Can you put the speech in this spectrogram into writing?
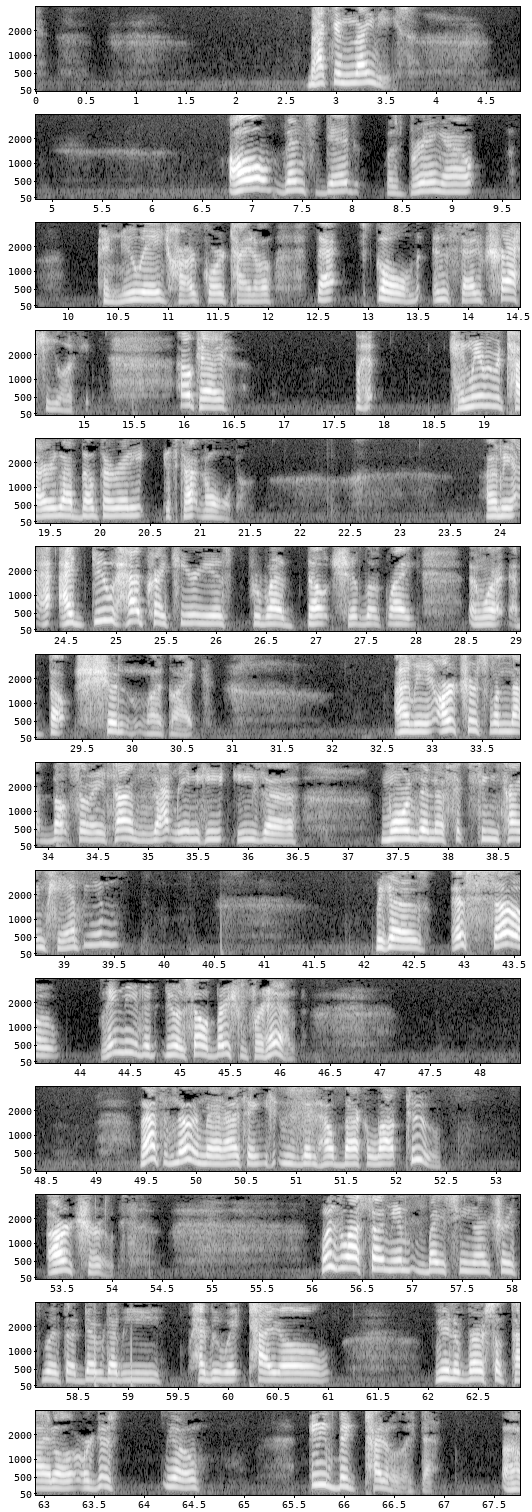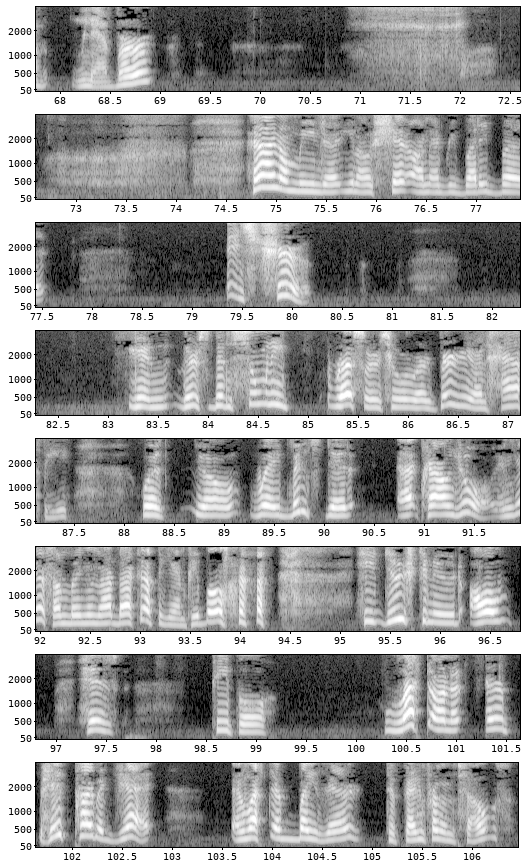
back in the 90s. All Vince did was bring out a new age hardcore title that's gold instead of trashy looking. Okay, but can we retire that belt already? It's gotten old. I mean, I, I do have criteria for what a belt should look like and what a belt shouldn't look like. I mean, R-Truth's won that belt so many times. Does that mean he, he's a more than a 16 time champion? Because if so, they need to do a celebration for him. That's another man I think who's been held back a lot too. R-Truth. When's the last time anybody seen R-Truth with a WWE heavyweight title universal title or just, you know, any big title like that. Um, never. And I don't mean to, you know, shit on everybody, but it's true. And there's been so many wrestlers who are very unhappy with, you know, way Vince did at Crown Jewel. And yes, I'm bringing that back up again, people. he douche canoed all his people, left on a, er, his private jet, and left everybody there to fend for themselves.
